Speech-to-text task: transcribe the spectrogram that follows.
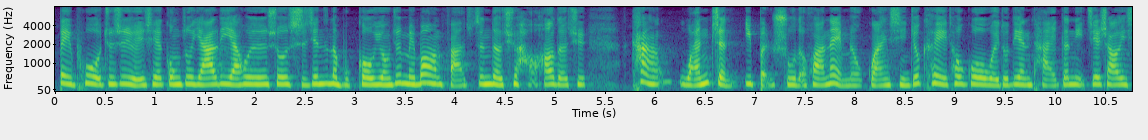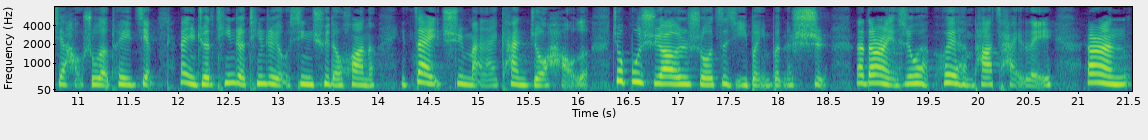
被迫，就是有一些工作压力啊，或者是说时间真的不够用，就没办法真的去好好的去看完整一本书的话，那也没有关系，你就可以透过微读电台跟你介绍一些好书的推荐。那你觉得听着听着有兴趣的话呢，你再去买来看就好了，就不需要是说自己一本一本的试。那当然也是会会很怕踩雷，当然。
